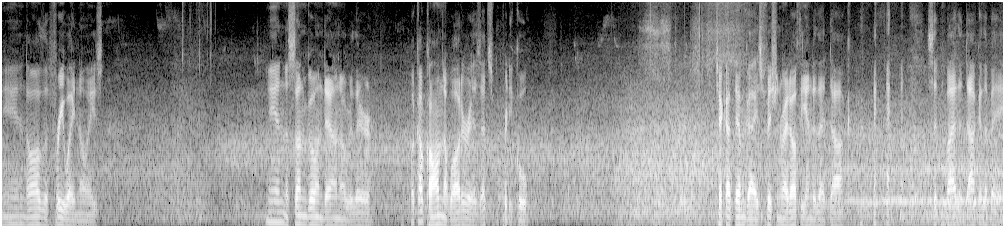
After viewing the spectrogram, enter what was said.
And all the freeway noise. And the sun going down over there. Look how calm the water is. That's pretty cool. Check out them guys fishing right off the end of that dock. Sitting by the dock of the bay.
